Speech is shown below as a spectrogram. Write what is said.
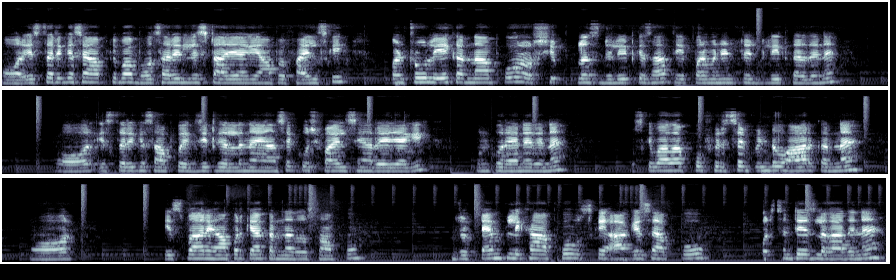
और इस तरीके से आपके पास बहुत सारी लिस्ट आ जाएगी यहाँ पर फाइल्स की। कंट्रोल ए करना आपको और शिफ्ट प्लस डिलीट के साथ ये परमानेंटली डिलीट कर देना। और इस तरीके से आपको एग्जिट कर लेना है यहाँ से। कुछ फाइल्स यहाँ रह जाएगी, उनको रहने देना है। उसके बाद आपको फिर से विंडो आर करना है। और इस बार यहाँ पर क्या करना है दोस्तों आपको? जो टेम्प लिखा आपको, उसके आगे से आपको परसेंटेज लगा देना है।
